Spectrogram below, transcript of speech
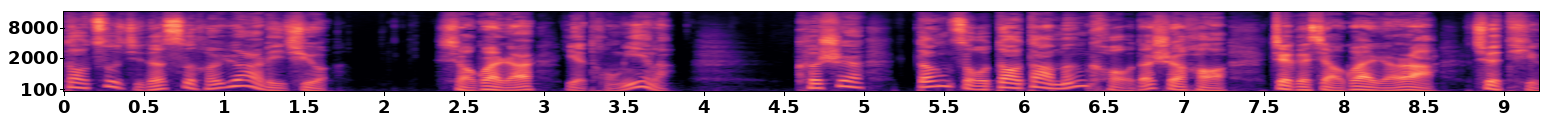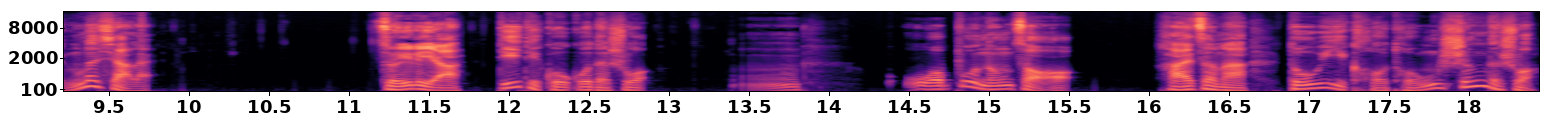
到自己的四合院里去，小怪人也同意了。可是，当走到大门口的时候，这个小怪人啊，却停了下来，嘴里啊嘀嘀咕咕的说：“嗯，我不能走。”孩子们都异口同声的说：“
